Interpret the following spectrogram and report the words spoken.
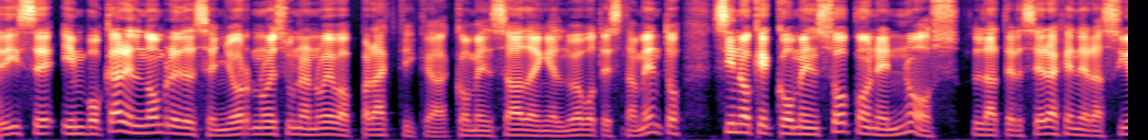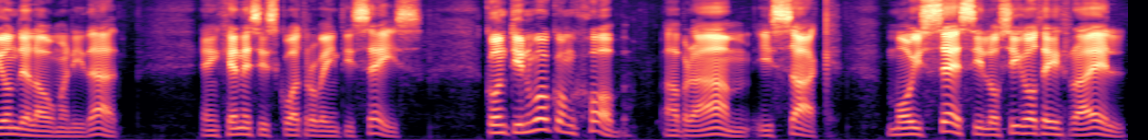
dice, invocar el nombre del Señor no es una nueva práctica comenzada en el Nuevo Testamento, sino que comenzó con Enos, la tercera generación de la humanidad, en Génesis 4:26. Continuó con Job, Abraham, Isaac, Moisés y los hijos de Israel,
